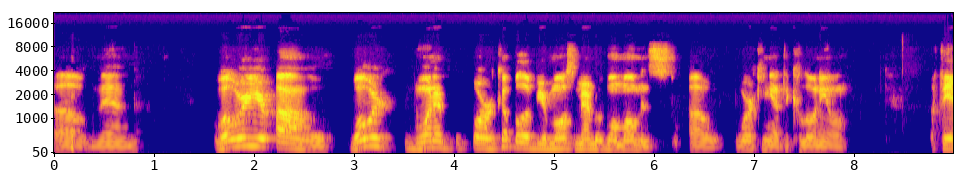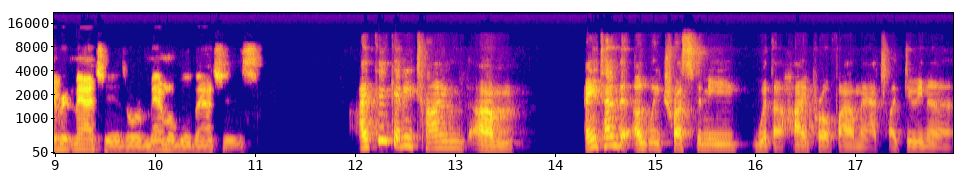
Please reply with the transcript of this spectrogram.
Oh man, what were your um? what were one of or a couple of your most memorable moments uh, working at the Colonial? Favorite matches or memorable matches? I think anytime um, anytime that Ugly trusted me with a high profile match, like doing a,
